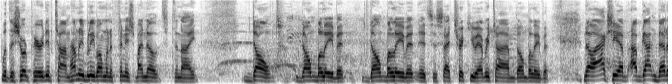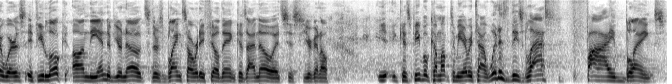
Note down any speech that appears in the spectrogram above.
with a short period of time. How many believe I'm going to finish my notes tonight? Don't. Don't believe it. Don't believe it. It's just, I trick you every time. Don't believe it. No, actually, I've, I've gotten better. Whereas if you look on the end of your notes, there's blanks already filled in because I know it's just, you're going to, because people come up to me every time, what is these last five blanks?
